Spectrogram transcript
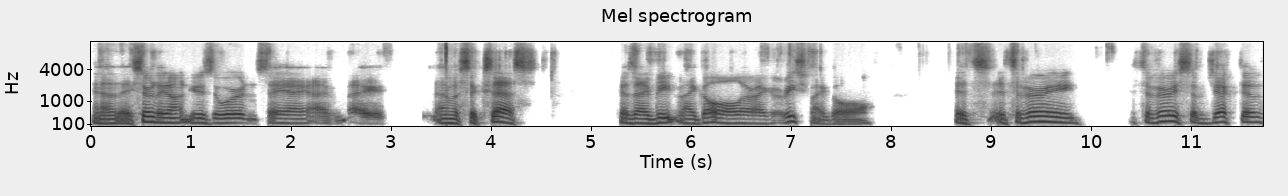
You know, they certainly don't use the word and say I, I, I I'm a success because I beat my goal or I reached my goal. It's it's a very it's a very subjective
